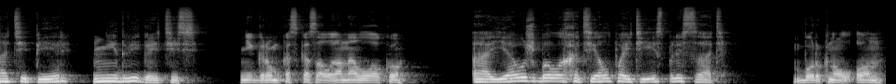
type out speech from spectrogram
«А теперь не двигайтесь», – негромко сказала она Локу. «А я уж было хотел пойти и сплясать», – буркнул он.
